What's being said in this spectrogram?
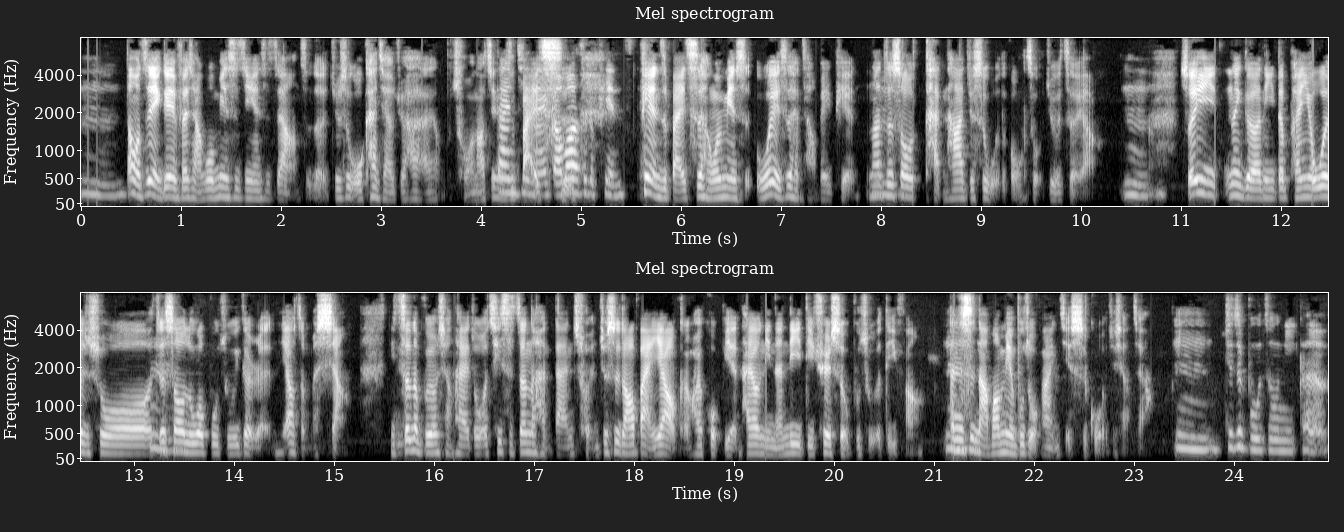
嗯，但我之前也跟你分享过，面试经验是这样子的，就是我看起来觉得他还很不错，然后进来是白痴，搞不好是个骗子，骗子白痴，很会面试，我也是很常被骗。那这时候砍他就是我的工作，就是这样。嗯，所以那个你的朋友问说，这时候如果补足一个人要怎么想？你真的不用想太多，其实真的很单纯，就是老板要赶快扩编，还有你能力的确是有不足的地方，但是是哪方面不足？我刚才解释过，就像这样。嗯，就是补足你可能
